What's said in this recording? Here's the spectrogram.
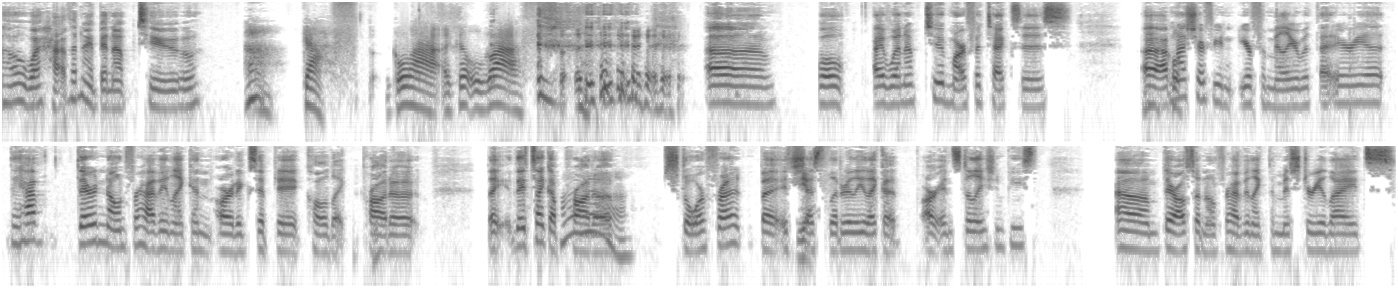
Oh, what haven't I been up to? Gasp! Glass! Gasp! Um, Well, I went up to Marfa, Texas. Uh, I'm Cool. not sure if you're you're familiar with that area. They have they're known for having like an art exhibit called like Prada. Like it's like a Oh, Prada storefront, but it's Yeah. just literally like a art installation piece. Um, they're also known for having like the mystery lights,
